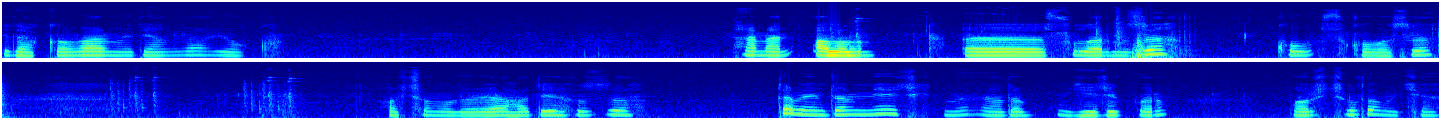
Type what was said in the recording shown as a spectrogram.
Bir dakika var mı yanında? Yok. Hemen alalım ee, sularımızı. Kov su kovası. Akşam oluyor ya. Hadi hızlı. Tabii benim canım niye hiç gitmiyor? Ya da yiyecek varım. Barışçılda mı ki?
